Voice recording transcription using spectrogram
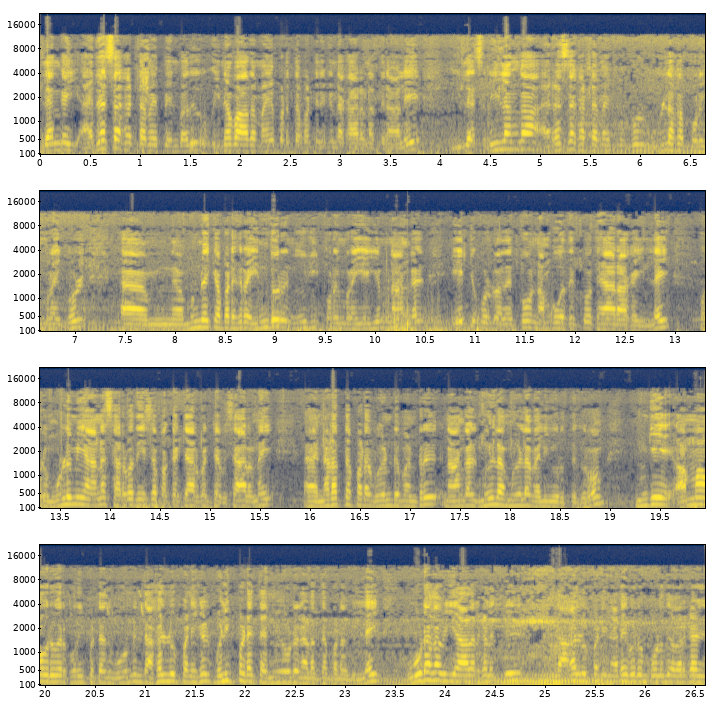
இலங்கை அரச கட்டமைப்பு என்பது இனவாத மயப்படுத்தப்பட்டிருக்கின்ற मंत्रालय இல்ல ஸ்ரீலங்கா அரச கட்டமைப்புக்குள் உள்ளக பொறிமுறைக்குள் முன்வைக்கப்படுகிற எந்த ஒரு நீதி பொறிமுறையையும் நாங்கள் ஏற்றுக்கொள்வதற்கோ நம்புவதற்கோ தயாராக இல்லை. ஒரு முழுமையான சர்வதேச பக்கச்சார்பற்ற விசாரணை நடத்தப்பட வேண்டும் என்று நாங்கள் மீள மீள வலியுறுத்துகிறோம். இங்கே அம்மா ஒருவர் குறிப்பிட்டது போன்று இந்த அகழ்வு பணிகள் வெளிப்படைத்தன்மையோடு நடத்தப்படவில்லை. ஊடகவியலாளர்களுக்கு இந்த அகழ்வு பணி நடைபெறும் பொழுது அவர்கள்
